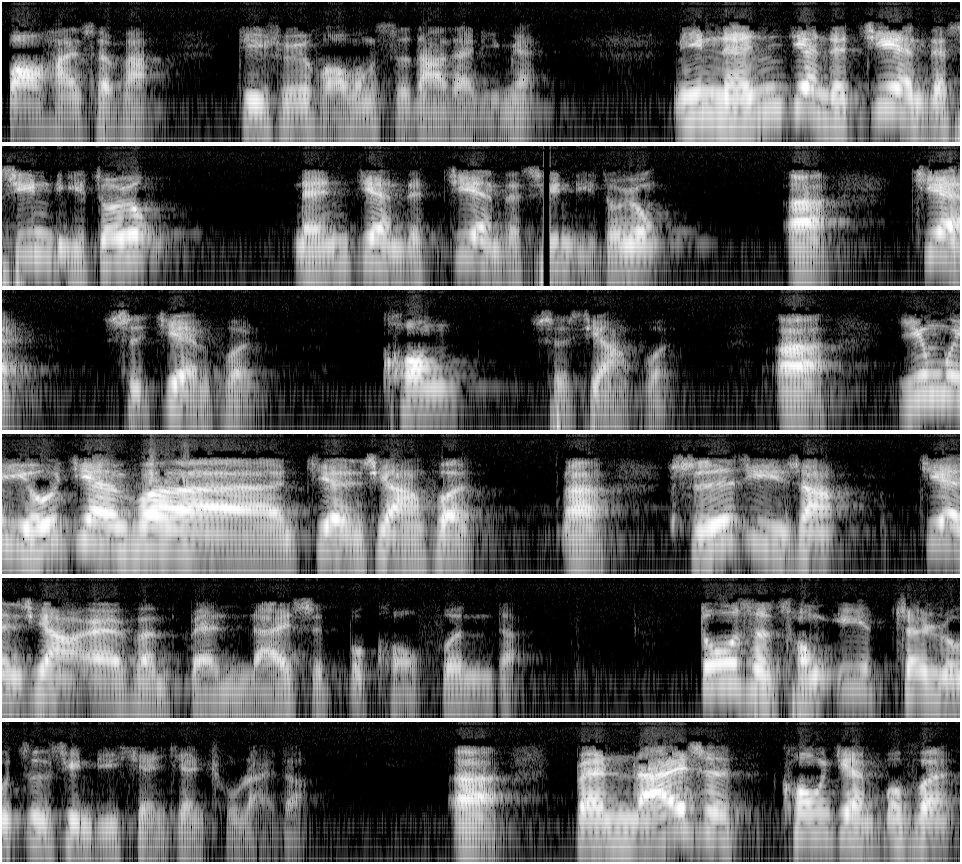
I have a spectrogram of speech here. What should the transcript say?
包含色法，地水火风四大在里面。你能见的见的心理作用，能见的见的心理作用，啊，见是见分，空是相分，啊，因为有见分见相分，啊，实际上见相二分本来是不可分的，都是从一真如自性里显现出来的，啊，本来是空见不分，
